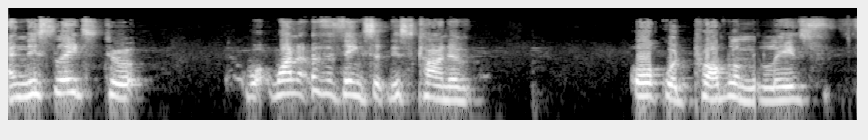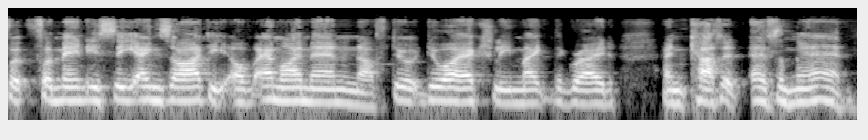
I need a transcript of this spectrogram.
And this leads to one of the things that this kind of awkward problem leaves for, for men is the anxiety of, am I man enough? Do, do I actually make the grade and cut it as a man?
